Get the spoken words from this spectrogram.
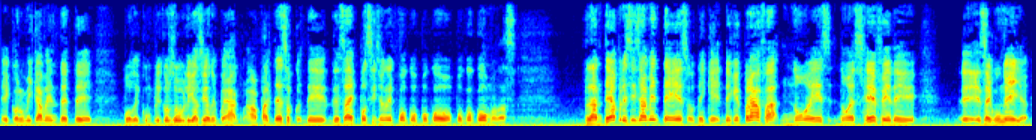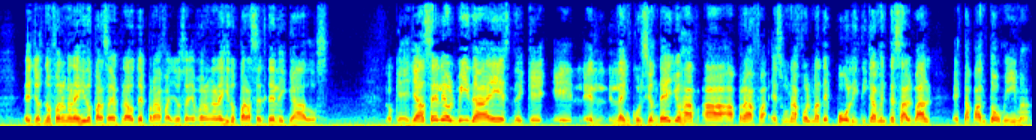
económicamente este poder cumplir con sus obligaciones pues aparte de eso de, esas exposiciones poco poco poco cómodas plantea precisamente eso de que de que Prafa no es no es jefe de eh, según ella ellos no fueron elegidos para ser empleados de Prafa, ellos fueron elegidos para ser delegados. Lo que ella se le olvida es de que la incursión de ellos a, Prafa es una forma de políticamente salvar esta pantomima,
